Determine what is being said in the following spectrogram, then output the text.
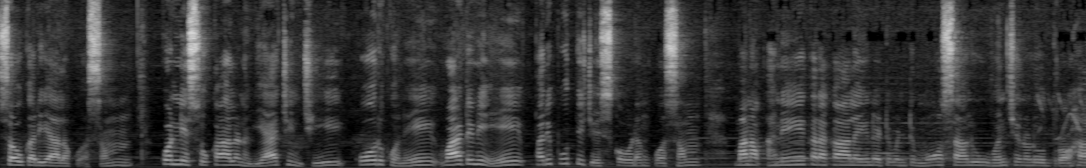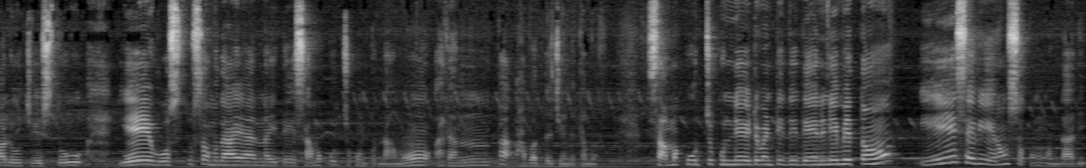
సౌకర్యాల కోసం కొన్ని సుఖాలను యాచించి కోరుకొని వాటిని పరిపూర్తి చేసుకోవడం కోసం మనం అనేక రకాలైనటువంటి మోసాలు వంచనలు ద్రోహాలు చేస్తూ ఏ వస్తు సముదాయాన్నైతే సమకూర్చుకుంటున్నామో అదంతా అబద్ధజనితము. సమకూర్చుకునేటువంటిది దేని నిమిత్తం? ఏ శరీరం సుఖంగా ఉండాలి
